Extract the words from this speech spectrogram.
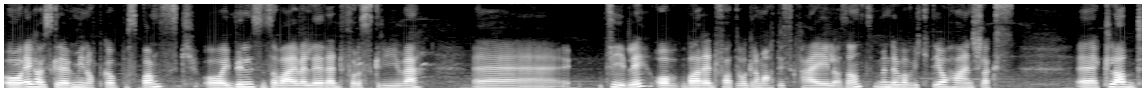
Og jeg har jo skrevet min oppgave på spansk, og i begynnelsen så var jeg veldig redd for å skrive eh, tidlig. Og var redd for at det var grammatisk feil og sånt. Men det var viktig å ha en slags eh, kladd.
